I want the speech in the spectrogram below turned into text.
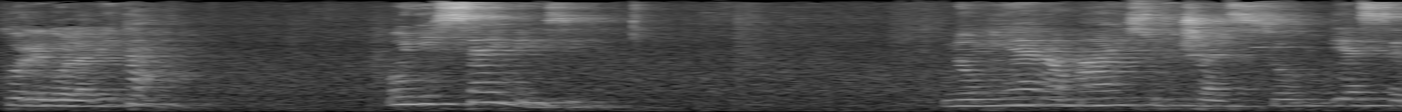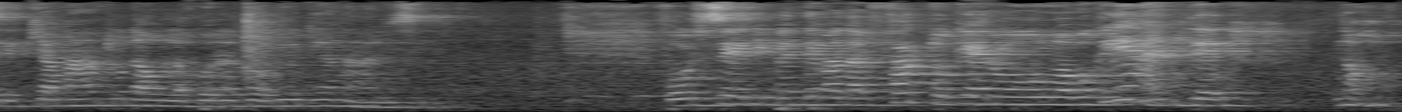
con regolarità, ogni sei mesi. Non mi era mai successo di essere chiamato da un laboratorio di analisi. Forse dipendeva dal fatto che ero un nuovo cliente. No,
